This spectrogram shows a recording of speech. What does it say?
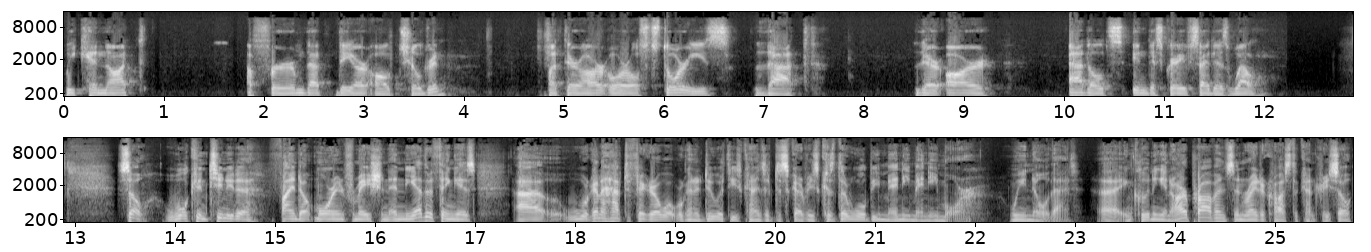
We cannot affirm that they are all children, but there are oral stories that there are adults in this gravesite as well. So we'll continue to find out more information. And the other thing is, uh, we're going to have to figure out what we're going to do with these kinds of discoveries because there will be many, many more. We know that, uh, including in our province and right across the country. So,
